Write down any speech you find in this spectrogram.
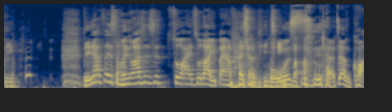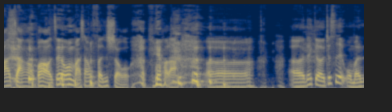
听？等一下，在什么情况是是做爱做到一半要拉小提琴不？是的，这很夸张，好不好？这个我马上分手，没有啦。呃呃，那个就是我们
